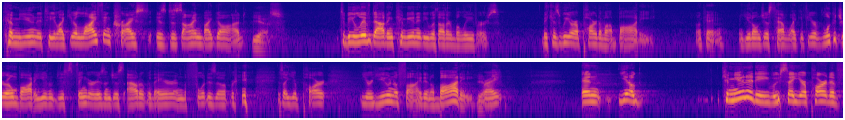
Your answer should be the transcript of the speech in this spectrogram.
community. Like your life in Christ is designed by God Yes. to be lived out in community with other believers because we are a part of a body. Okay? You don't just have, like, if you look at your own body, you don't just, finger isn't just out over there and the foot is over here. It's like you're part, you're unified in a body, Yes. right? And, you know, community, we say you're part of,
